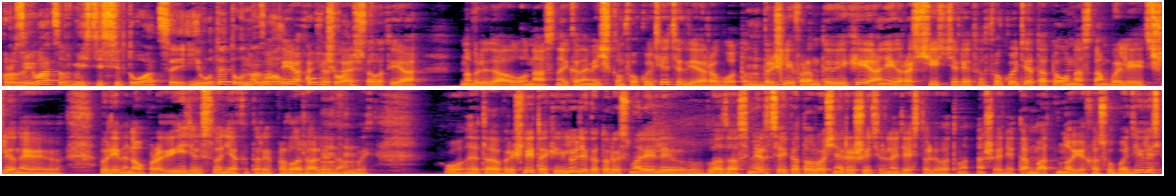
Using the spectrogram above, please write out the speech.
развиваться вместе с ситуацией. И вот это он ну, назвал вот я хочу сказать, что вот я наблюдал у нас на экономическом факультете, где я работал, угу. пришли фронтовики, они расчистили этот факультет, а то у нас там были члены временного правительства, некоторые продолжали угу. там быть. Вот, это пришли такие люди, которые смотрели в глаза смерти и которые очень решительно действовали в этом отношении. Там от многих освободились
